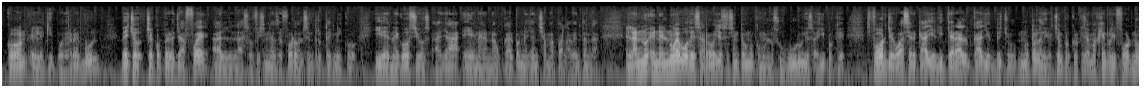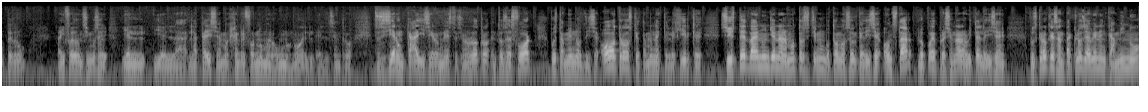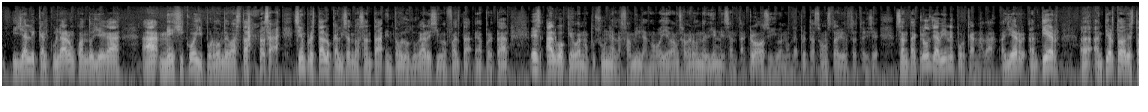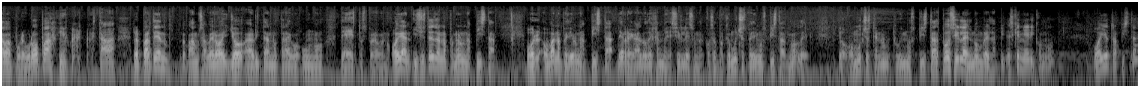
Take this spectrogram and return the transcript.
con el equipo de Red Bull. De hecho, Checo Pérez ya fue a las oficinas de Ford, al centro técnico y de negocios allá en Naucalpan, allá en Chamapa, a la venta en, la, en, la, en el nuevo desarrollo. Se siente uno como en los suburbios ahí, porque Ford llegó a ser calle, literal calle. De hecho, no tengo la dirección, pero creo que se llama Henry Ford, ¿no, Pedro? Ahí fue donde hicimos el, y, el, y el, la, calle se llama Henry Ford número uno, ¿no? El, centro. Entonces hicieron calle, hicieron esto, hicieron lo otro. Entonces Ford, pues también nos dice otros que también hay que elegir. Que si usted va en un General Motors y tiene un botón azul que dice OnStar, lo puede presionar ahorita y le dice, pues creo que Santa Claus ya viene en camino y ya le calcularon cuando llega a México y por dónde va a estar. O sea, siempre está localizando a Santa en todos los lugares y va falta apretar. Es algo que, bueno, pues une a las familias, ¿no? Oye, vamos a ver dónde viene Santa Claus y, bueno, le aprietas OnStar y OnStar te dice, Santa Claus ya viene por Canadá. Ayer, antier, antier todavía estaba por Europa y, bueno, estaba repartiendo. Vamos a ver hoy, yo ahorita no traigo uno de estos, pero bueno. Oigan, y si ustedes van a poner una pista o, van a pedir una pista de regalo, déjenme decirles una cosa, porque muchos pedimos pistas, ¿no? De, o muchos tuvimos pistas. Puedo decirle el nombre de la pista. Es genérico, ¿no? ¿O hay otra pista?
